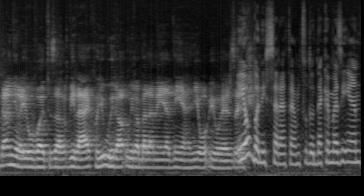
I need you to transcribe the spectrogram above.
de annyira jó volt ez a világ, hogy újra, újra belemélyedni ilyen jó, jó érzés. Én jobban is szeretem, tudod, nekem ez ilyen,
